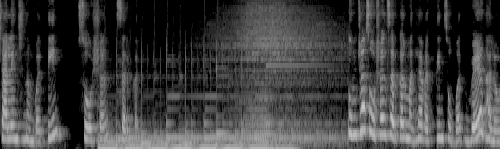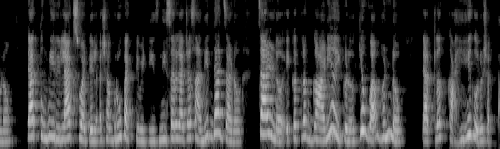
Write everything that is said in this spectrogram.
चॅलेंज नंबर तीन सोशल सर्कल तुमच्या सोशल सर्कलमधल्या व्यक्तींसोबत वेळ घालवणं त्यात तुम्ही रिलॅक्स वाटेल अशा ग्रुप ॲक्टिव्हिटीज निसर्गाच्या सानिध्यात जाणं चालणं एकत्र गाणी ऐकणं किंवा म्हणणं त्यातलं काहीही करू शकता.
